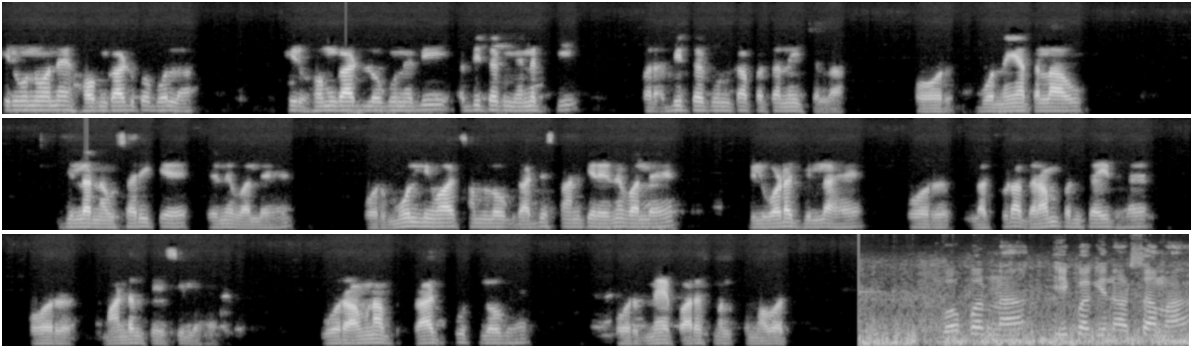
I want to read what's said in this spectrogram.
फिर उन्होंने होमगार्ड को बोला। फिर होमगार्ड लोगों ने भी अभी तक मेहनत की, पर अभी तक उनका पता नहीं चला। और वो नया तालाब जिला नवसारी के रहने वाले हैं और मूल निवास हम लोग राजस्थान के रहने वाले हैं। भीलवाड़ा जिला है और लछुड़ा ग्राम पंचायत है और मांडल तहसील है। वो રામણા રાજપૂત લોગ હે ઓર મેં પારસ મલ કુમાવત બપોરના એક વાગ્યાના અરસામાં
